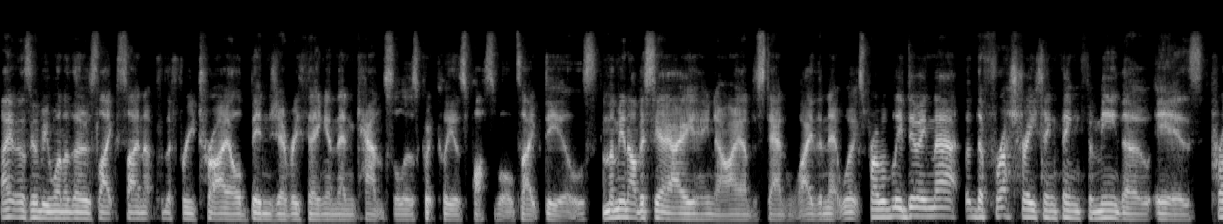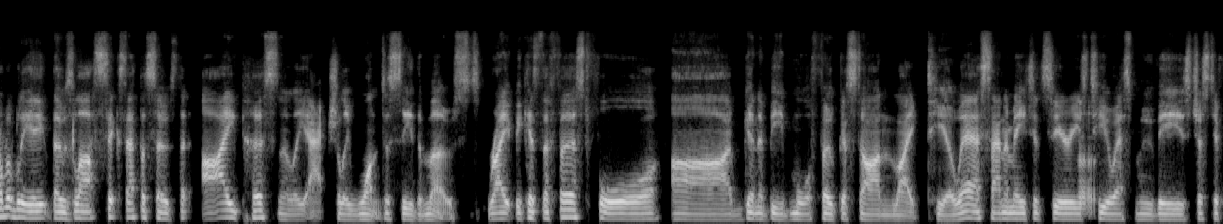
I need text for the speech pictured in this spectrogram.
I think there's going to be one of those like sign up for the free trial, binge everything, and then cancel as quickly as possible type deals. I mean, obviously, I you know I understand why the network's probably doing that. The frustrating thing for me though is probably those last six episodes that I personally actually want to see the most, right? Because the first four are going to be more focused on like TOS animated series series, uh-huh. TOS movies. Just if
